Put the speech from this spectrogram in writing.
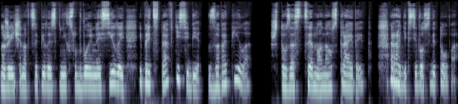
Но женщина вцепилась в них с удвоенной силой и, представьте себе, завопила. Что за сцену она устраивает? Ради всего святого.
